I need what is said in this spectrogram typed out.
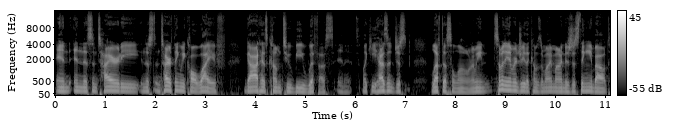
And in this entirety, in this entire thing we call life, God has come to be with us in it. Like He hasn't just left us alone. I mean, some of the imagery that comes to my mind is just thinking about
